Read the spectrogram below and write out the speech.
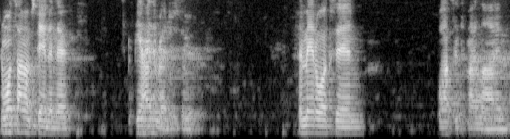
And one time I'm standing there behind the register. A man walks in, walks into my line,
